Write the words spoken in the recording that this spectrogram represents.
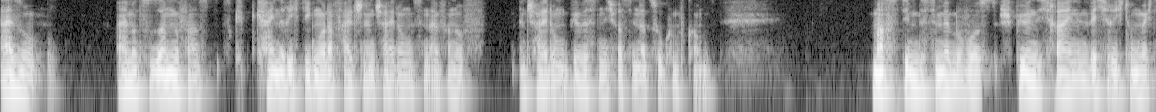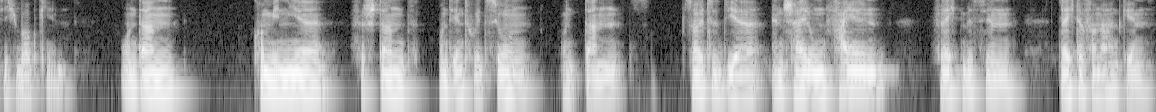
also, einmal zusammengefasst: Es gibt keine richtigen oder falschen Entscheidungen. Es sind einfach nur Entscheidungen. Wir wissen nicht, was in der Zukunft kommt. Mach's dir 'n bisschen mehr bewusst. Spür in dich rein. In welche Richtung möchte ich überhaupt gehen? Und dann kombiniere Verstand und Intuition und dann sollte dir Entscheidungen feilen vielleicht 'n bisschen leichter von der Hand gehen.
